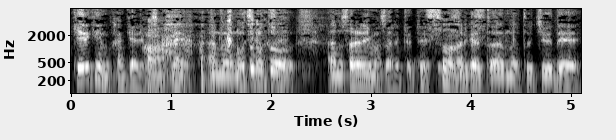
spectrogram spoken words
経歴にも関係ありますよね。あの、もともと、あの、サラリーマンされてて、それからと、あの、途中で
